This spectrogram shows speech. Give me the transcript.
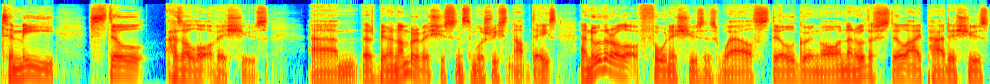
to me, still has a lot of issues. Um, there's been a number of issues since the most recent updates. I know there are a lot of phone issues as well still going on. I know there's still iPad issues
